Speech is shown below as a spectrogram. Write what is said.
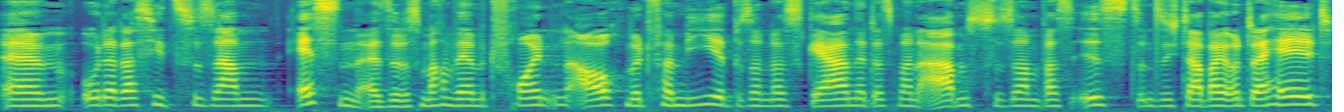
Ähm, oder dass sie zusammen essen. Also, das machen wir mit Freunden auch, mit Familie besonders gerne, dass man abends zusammen was isst und sich dabei unterhält.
